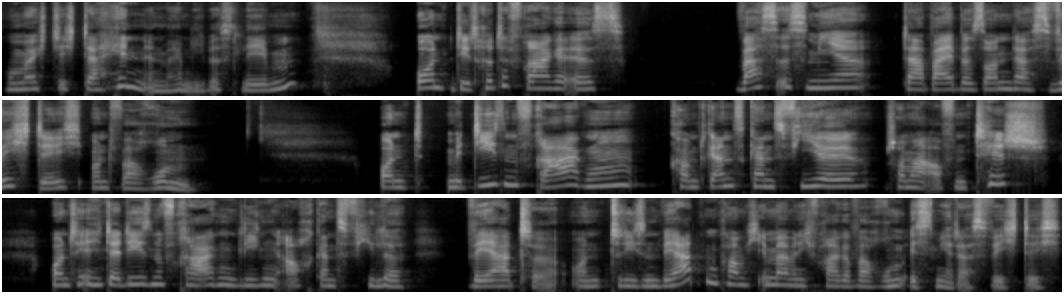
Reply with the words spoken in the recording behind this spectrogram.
Wo möchte ich dahin in meinem Liebesleben? Und die dritte Frage ist, was ist mir dabei besonders wichtig und warum? Und mit diesen Fragen kommt ganz, ganz viel schon mal auf den Tisch. Und hinter diesen Fragen liegen auch ganz viele Werte. Und zu diesen Werten komme ich immer, wenn ich frage, warum ist mir das wichtig,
